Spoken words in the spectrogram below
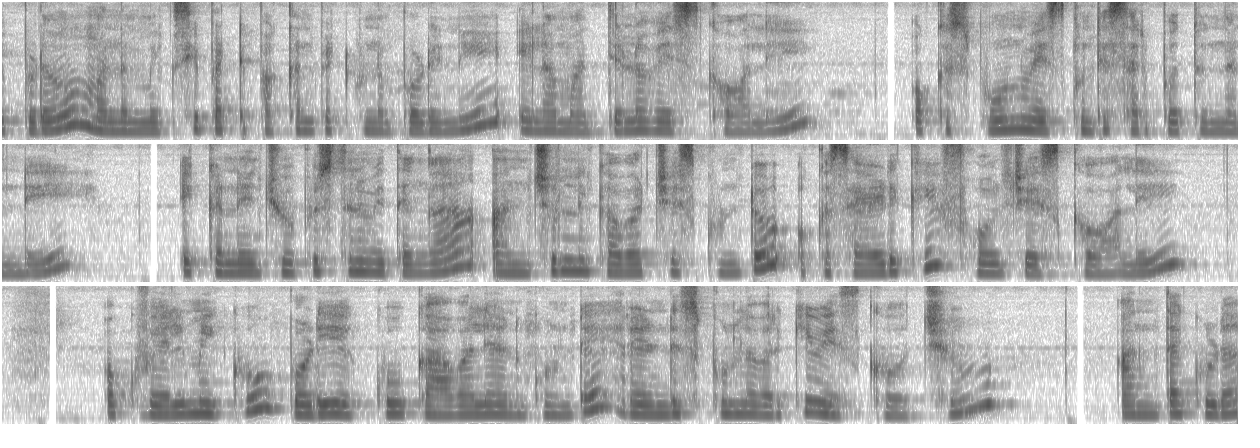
ఇప్పుడు మనం మిక్సీ పట్టి పక్కన పెట్టుకున్న పొడిని ఇలా మధ్యలో వేసుకోవాలి. ఒక స్పూన్ వేసుకుంటే సరిపోతుందండి. ఇక్కడ నేను చూపిస్తున్న విధంగా అంచుల్ని కవర్ చేసుకుంటూ ఒక సైడ్కి ఫోల్డ్ చేసుకోవాలి. ఒకవేళ మీకు పొడి ఎక్కువ కావాలి అనుకుంటే రెండు స్పూన్ల వరకు వేసుకోవచ్చు. అంతా కూడా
